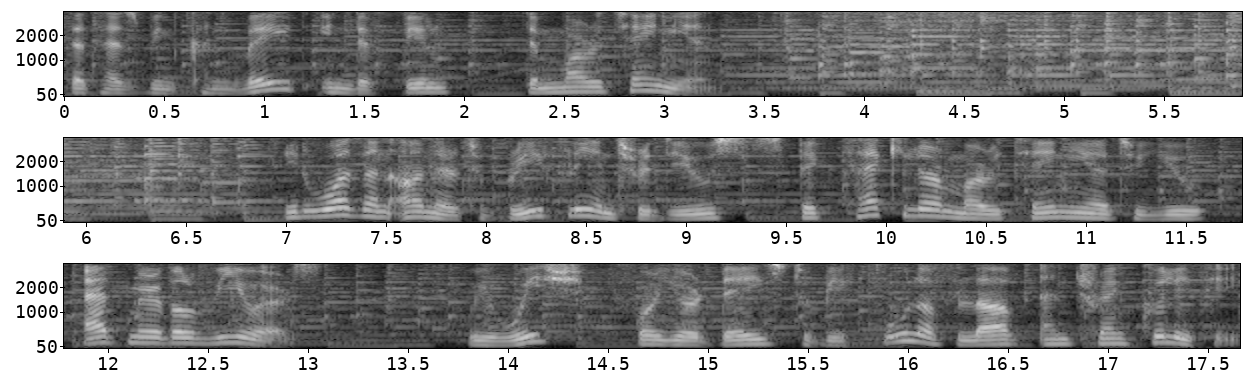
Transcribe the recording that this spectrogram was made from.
that has been conveyed in the film The Mauritanian. It was an honor to briefly introduce spectacular Mauritania to you, admirable viewers. We wish for your days to be full of love and tranquility.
